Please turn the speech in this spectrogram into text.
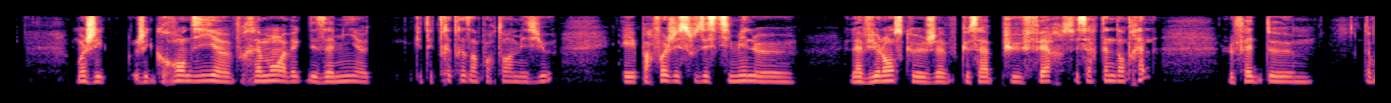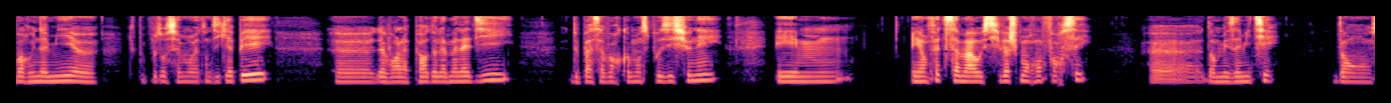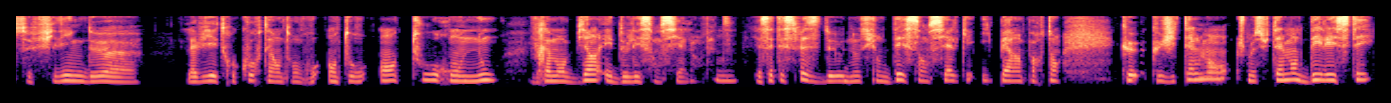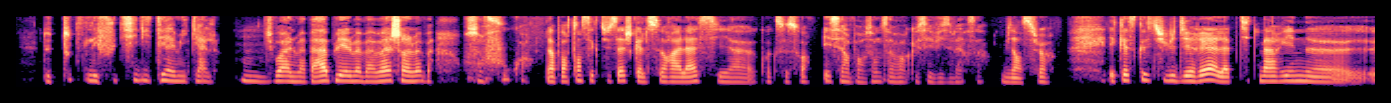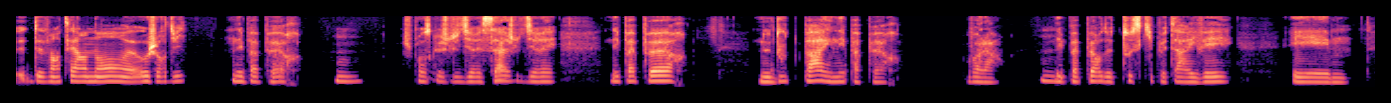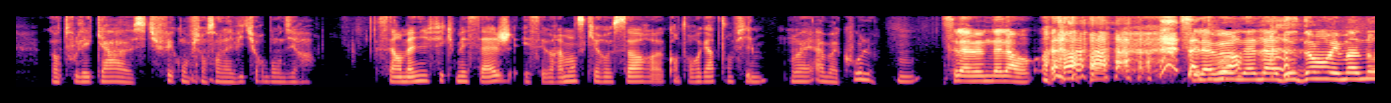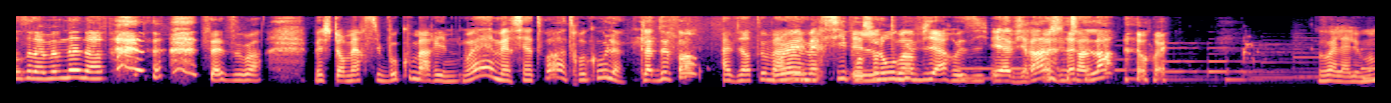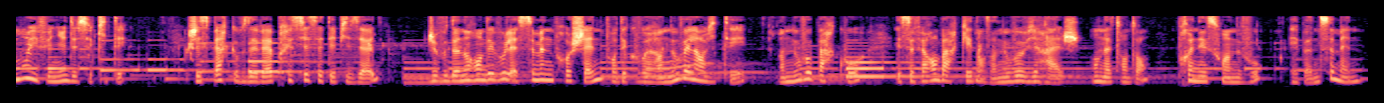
Moi, j'ai grandi euh, vraiment avec des amis euh, qui étaient très très importants à mes yeux. Et parfois, j'ai sous-estimé le la violence que, que ça a pu faire chez certaines d'entre elles. Le fait de d'avoir une amie euh, qui peut potentiellement être handicapée, d'avoir la peur de la maladie, de pas savoir comment se positionner. Et, et en fait, ça m'a aussi vachement renforcée dans mes amitiés dans ce feeling de la vie est trop courte et entour- entour- entourons-nous vraiment bien et de l'essentiel en fait. Mm. Il y a cette espèce de notion d'essentiel qui est hyper important que, que j'ai tellement, je me suis tellement délestée de toutes les futilités amicales. Hmm. Tu vois, elle m'a pas appelé, elle m'a pas machin, elle m'a pas... On s'en fout quoi. L'important, c'est que tu saches qu'elle sera là s'il y a quoi que ce soit. Et c'est important de savoir que c'est vice versa. Bien sûr. Et qu'est-ce que tu lui dirais à la petite Marine euh, de 21 ans euh, aujourd'hui? N'aie pas peur. Hmm. Je pense que je lui dirais ça, je lui dirais n'aie pas peur, ne doute pas et n'aie pas peur. Voilà. Hmm. N'aie pas peur de tout ce qui peut t'arriver. Et dans tous les cas, euh, si tu fais confiance en la vie, tu rebondiras. C'est un magnifique message et c'est vraiment ce qui ressort euh, quand on regarde ton film. Ouais, ah bah cool. Hmm. C'est la même nana. hein. C'est la voit. même nana dedans et maintenant c'est la même nana. Ça se voit. Mais je te remercie beaucoup, Marine. Ouais, merci à toi, trop cool. Clap de fin. À bientôt, Marine. Ouais, merci, prends Et longue toi. vie à Rosie. Et à virage, Inch'Allah. ouais. Voilà, le moment est venu de se quitter. J'espère que vous avez apprécié cet épisode. Je vous donne rendez-vous la semaine prochaine pour découvrir un nouvel invité, un nouveau parcours et se faire embarquer dans un nouveau virage. En attendant, prenez soin de vous et bonne semaine.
